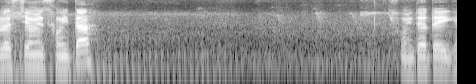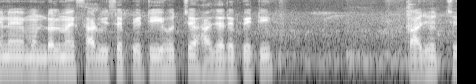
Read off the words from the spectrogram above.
চলে এসছি আমি সইতা সইতাতে এইখানে মন্ডল মাইক সার্ভিসে পেটি হচ্ছে, হাজারে পেটি কাজ হচ্ছে।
